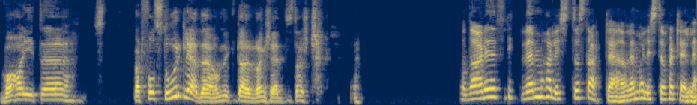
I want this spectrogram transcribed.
hva har gitt deg eh, i hvert fall stor glede, om du ikke klarer å rangere til størst? Og da er det fritt. Hvem har lyst til å starte? Hvem har lyst til å fortelle?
